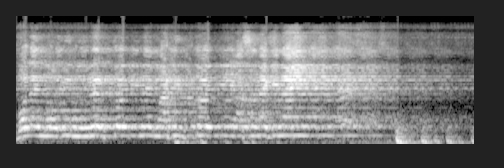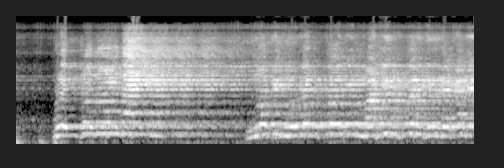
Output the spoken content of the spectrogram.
বলে, নবী নূরের তৈরি নেই, মাটির তৈরি আছে নাকি নাই? প্রয়োজনই নাই। নবী নূরের তৈরি, মাটির তৈরি যেখানে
